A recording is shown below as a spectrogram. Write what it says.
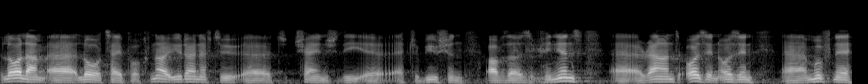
uh, lo tepuch. No, you don't have to uh, change the uh, attribution of those opinions uh, around. Ozin, ozin, mufne,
